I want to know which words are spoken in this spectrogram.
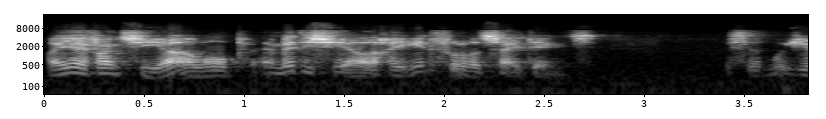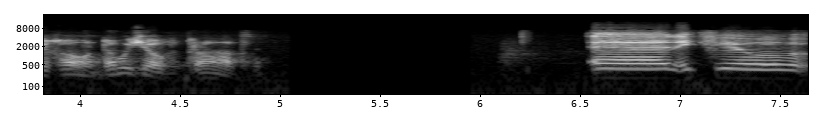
Maar jij vangt signaal op en met die signalen ga je invullen wat zij denkt. Dus dat moet je gewoon, daar moet je over praten. En ik wil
